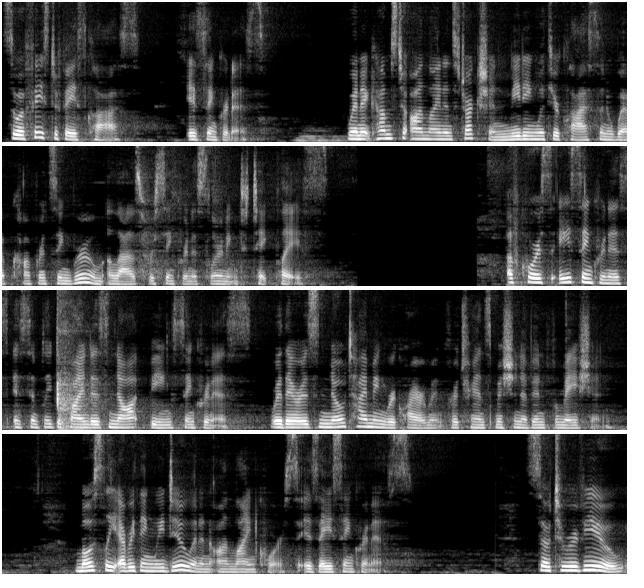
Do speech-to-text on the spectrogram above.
So a face-to-face -face class is synchronous. When it comes to online instruction, meeting with your class in a web conferencing room allows for synchronous learning to take place. Of course, asynchronous is simply defined as not being synchronous, where there is no timing requirement for transmission of information. Mostly everything we do in an online course is asynchronous. So to review,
